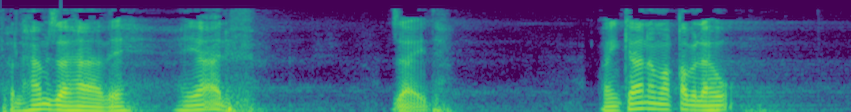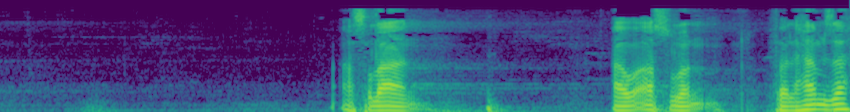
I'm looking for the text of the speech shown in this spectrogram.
فالهمزة هذه هي ألف زائدة. وإن كان ما قبله أصلان أو أصل فالهمزة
